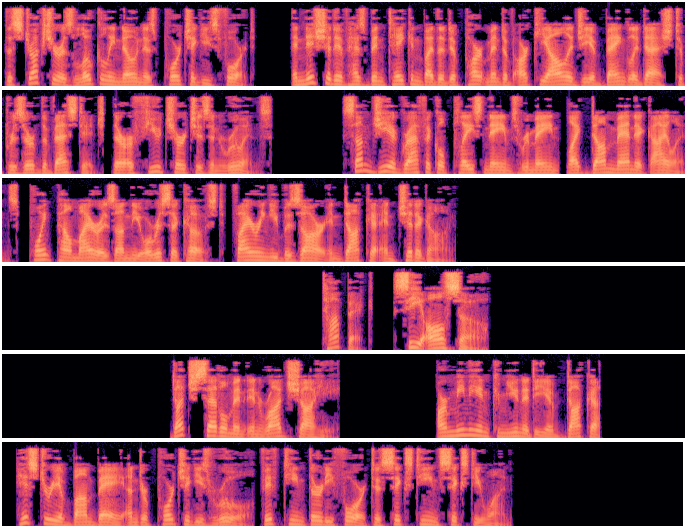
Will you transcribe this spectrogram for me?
The structure is locally known as Portuguese Fort. Initiative has been taken by the Department of Archaeology of Bangladesh to preserve the vestige. There are few churches and ruins. Some geographical place names remain, like Manik Islands, Point Palmyras on the Orissa coast, Firingi Bazaar in Dhaka and Chittagong. See also Dutch settlement in Rajshahi Armenian community of Dhaka. History of Bombay under Portuguese rule 1534 to 1661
